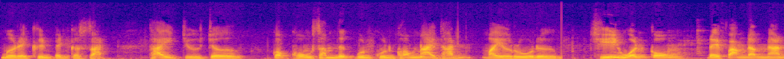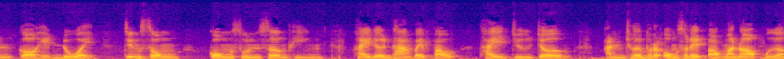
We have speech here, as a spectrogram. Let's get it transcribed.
เมื่อได้ขึ้นเป็นกษัตริย์ ไทจือเจิ้งก็คงสำนึกบุญคุณของนายท่านไม่รู้ลืม ฉีหวนกงได้ฟังดังนั้นก็เห็นด้วย จึงส่งกงซุนเซิงผิง ให้เดินทางไปเฝ้าไทจือเจิ้งอัญเชิญพระองค์เสด็จออกมานอกเมือง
